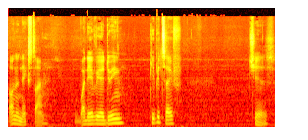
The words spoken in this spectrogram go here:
on the next time. Whatever you're doing, keep it safe. Cheers.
